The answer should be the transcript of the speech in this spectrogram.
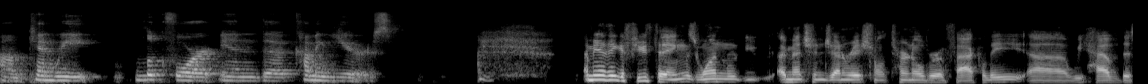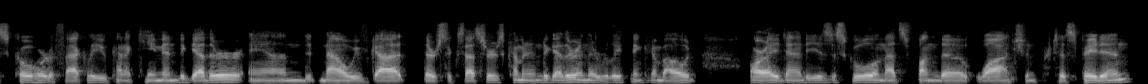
um, can we look for in the coming years? I mean, I think a few things. One, I mentioned generational turnover of faculty. Uh, we have this cohort of faculty who kind of came in together, and now we've got their successors coming in together, and they're really thinking about our identity as a school, and that's fun to watch and participate in.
